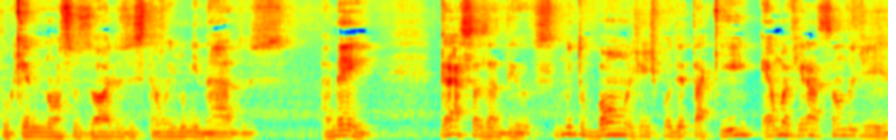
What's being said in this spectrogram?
porque nossos olhos estão iluminados. Amém? Graças a Deus, muito bom a gente poder estar aqui. É uma viração do dia.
